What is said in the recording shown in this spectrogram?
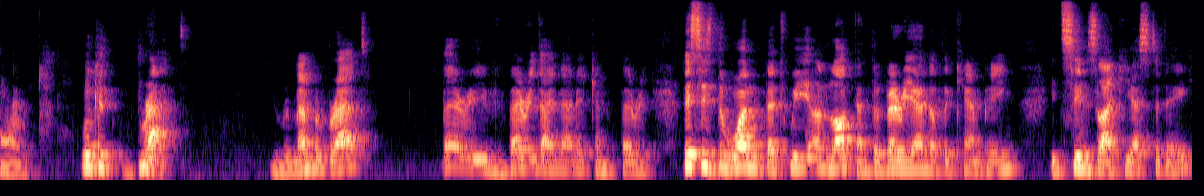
Um, look at Brad. You remember Brad? Very, very dynamic and very... This is the one that we unlocked at the very end of the campaign. It seems like yesterday.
